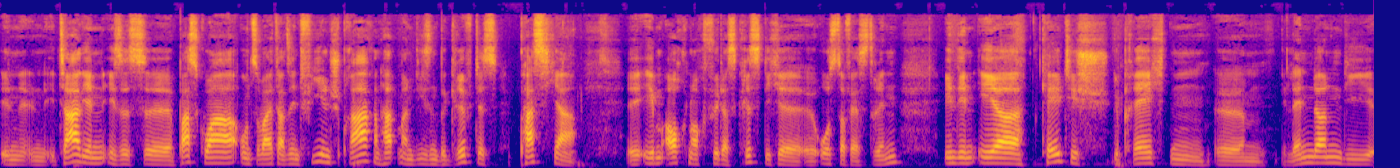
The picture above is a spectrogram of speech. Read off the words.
in, in, Italien ist es äh, Pasqua und so weiter. Also in vielen Sprachen hat man diesen Begriff des Pascha äh, eben auch noch für das christliche Osterfest drin. In den eher keltisch geprägten ähm, Ländern, die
